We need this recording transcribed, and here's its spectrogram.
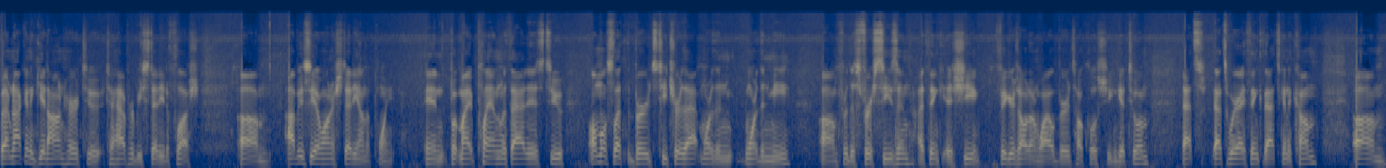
but I'm not going to get on her to, to have her be steady to flush. Um, obviously, I want her steady on the point. And, but my plan with that is to almost let the birds teach her that more than, more than me um, for this first season. I think as she figures out on wild birds how close she can get to them, that's, that's where I think that's going to come. Um,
